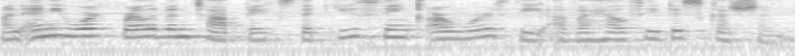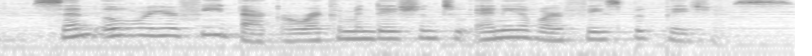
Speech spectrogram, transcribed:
on any work relevant topics that you think are worthy of a healthy discussion. Send over your feedback or recommendation to any of our Facebook pages.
